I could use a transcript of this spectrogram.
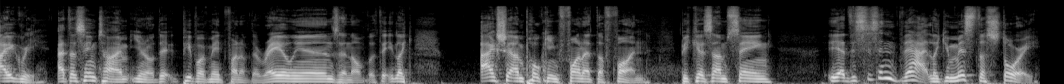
I agree. At the same time, you know, the, people have made fun of the aliens and all the things. Like, actually, I'm poking fun at the fun because I'm saying, yeah, this isn't that. Like, you missed the story.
